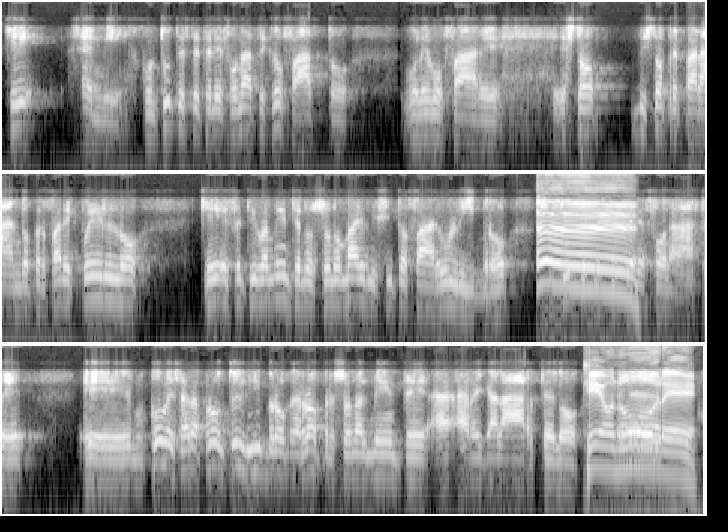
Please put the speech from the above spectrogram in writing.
che Sammy, con tutte queste telefonate che ho fatto, volevo fare e sto, mi sto preparando per fare quello che effettivamente non sono mai riuscito a fare, un libro su tutte queste telefonate. E come sarà pronto il libro verrò personalmente a, a regalartelo. Che onore!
